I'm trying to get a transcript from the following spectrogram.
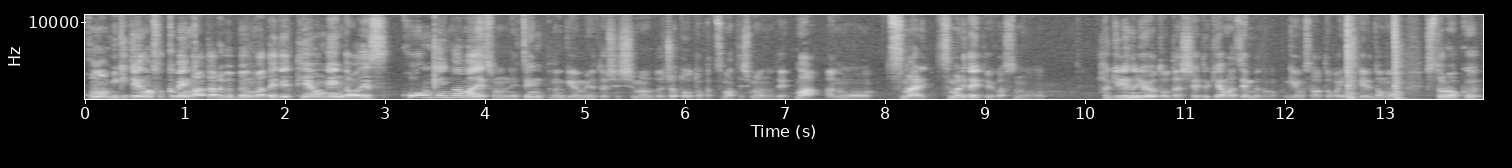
この右手の側面が当たる部分は大体低音源側です。高音源側までその、ね、全部の弦をミュートしてしまうと、ちょっと音が詰まってしまうので、まあ、あの詰まり詰まりたいというか、その歯切れの良い音を出したいときは、まあ、全部の弦を触った方がいいんですけれども、ストローク、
